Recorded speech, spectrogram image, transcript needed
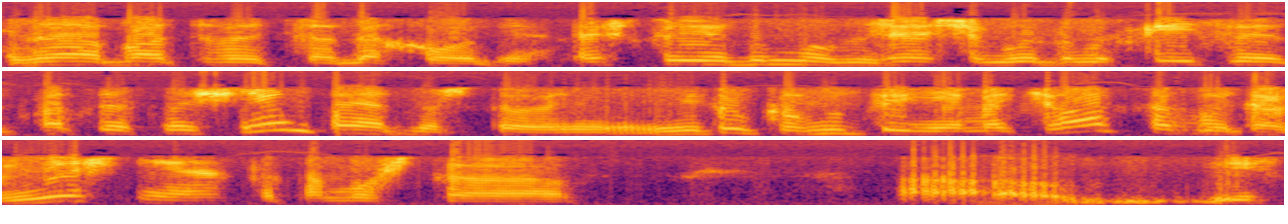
зарабатываются доходы. Так что я думаю, в ближайшие годы мы, скорее всего, этот процесс начнем. Понятно, что не только внутренняя мотивация будет, а внешняя, потому что э, есть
